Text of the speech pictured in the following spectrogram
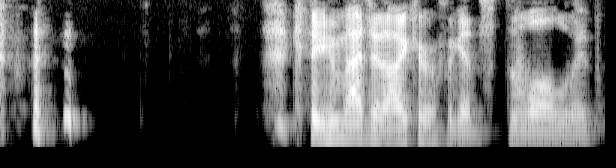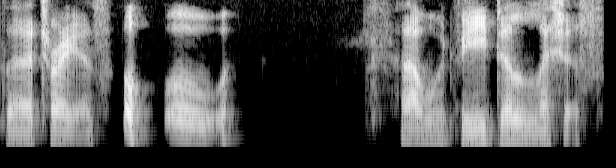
Can you imagine Iker up against the wall with uh, Traitors? Oh, that would be delicious.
